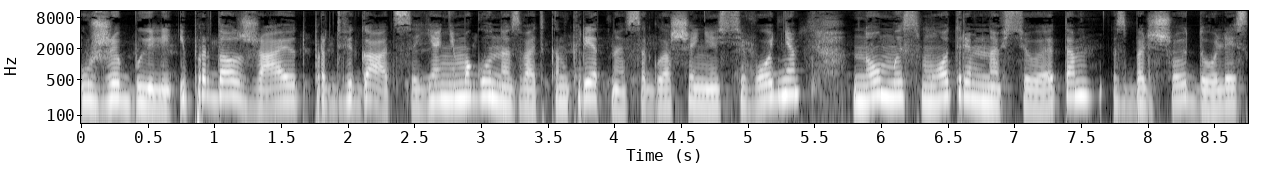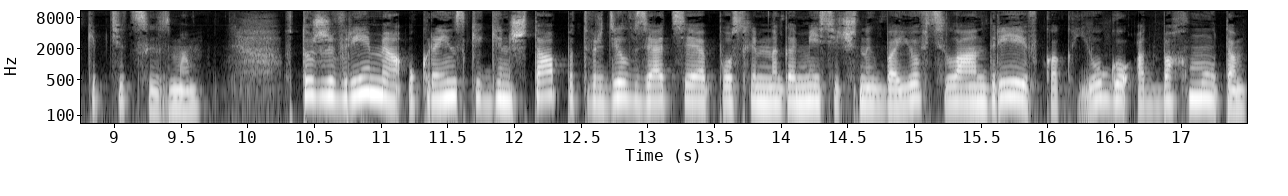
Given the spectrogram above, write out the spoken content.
уже были и продолжают продвигаться. Я не могу назвать конкретное соглашение сегодня, но мы смотрим на все это с большой долей скептицизма. В то же время украинский генштаб подтвердил взятие после многомесячных боев села Андреевка к югу от Бахмута.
